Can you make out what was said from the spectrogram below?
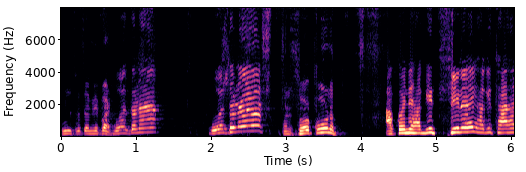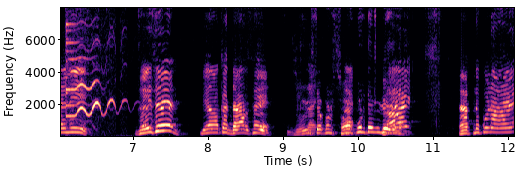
કોણ છો? તમે પણ? બોલતો ના. બોલતો ના. પણ સો કોણ? આ કોઈની હગી છે નહીં હગી થાય નહીં. જોઈ છે? બે વખત ધાર છે. જોયું છે પણ સો કોણ તમે રાતનું કોણ આવે?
